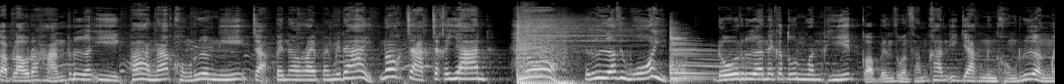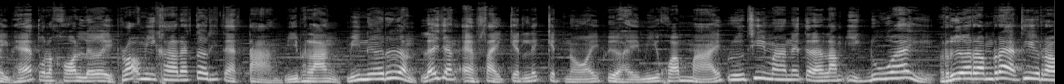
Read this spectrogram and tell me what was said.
กับเหล่าทหารเรืออีกพาหนะของเรื่องนี้จะเป็นอะไรไปไม่ได้ นอกจากจักรยานแฮ่เรือสิโว้ย โดยเรือในการ์ตูนวันพีชก็เป็นส่วนสำคัญอีกอย่างหนึ่งของเรื่องไม่แพ้ตัวละครเลย เพราะมีคาแรคเตอร์ที่แตกต่าง มีพลัง มีเนื้อเรื่อง และยังแอบใส่เกร็ดเล็กเกร็ดน้อย เพื่อให้มีความหมาย หรือที่มาในแต่ละลำอีกด้วย เรือลำแรกที่เรา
